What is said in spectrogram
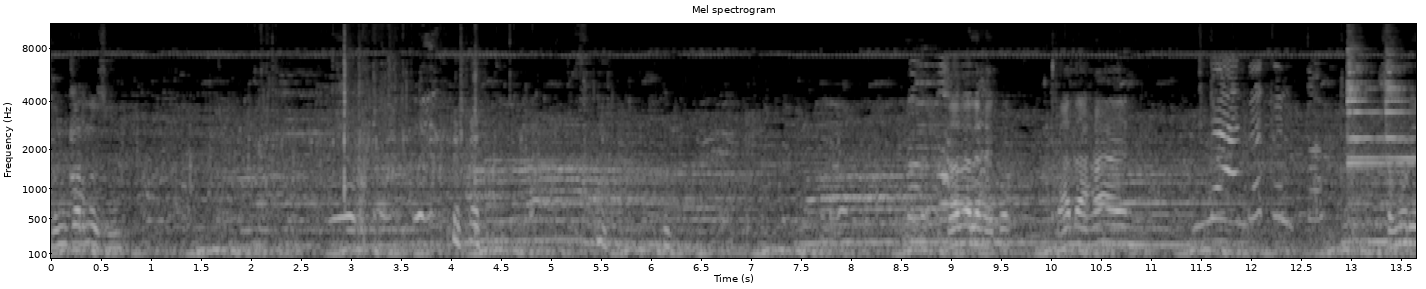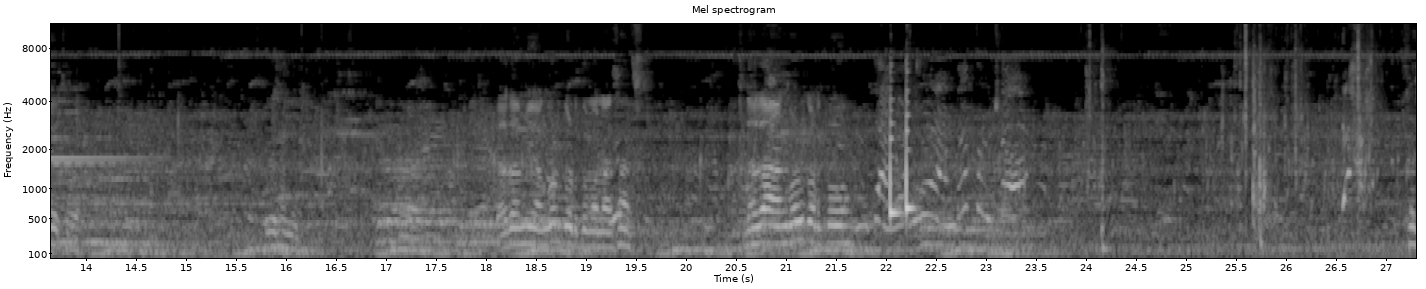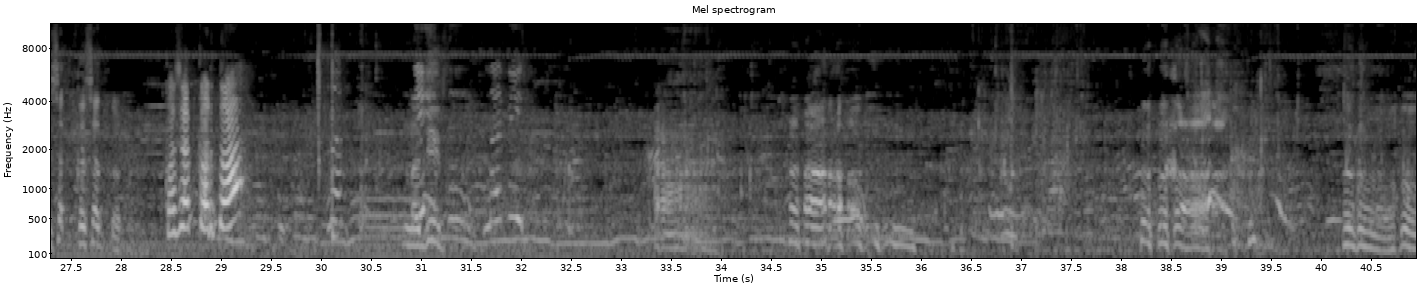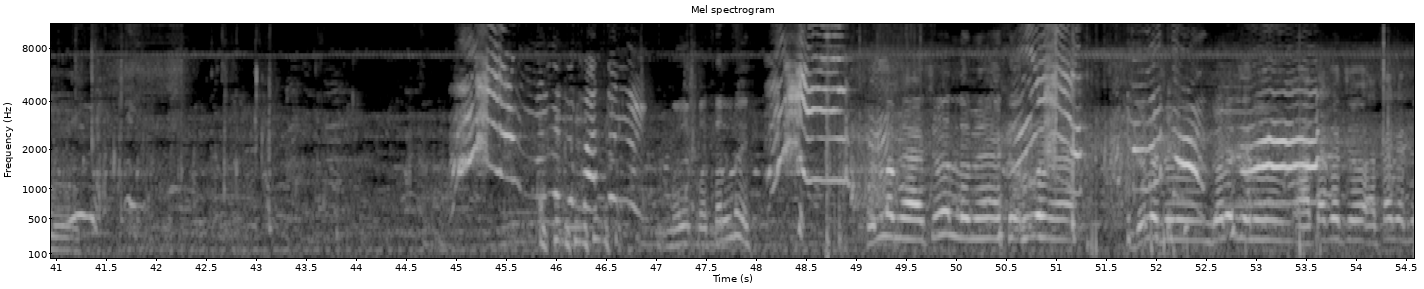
Zoom कर ना zoom. दादाला हाय का दादा हाय. समोर ये थोडा. समोर. दादा मी आंघोळ करतो मला सांग. दादा आंघोळ करतो. कशात कशात करतो? कशात करतो? नदीत म्हणजे पतल नाही चल मॅच चल मॅच चल मॅच गेलं चलून गेलं चलून आता कच आता कच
